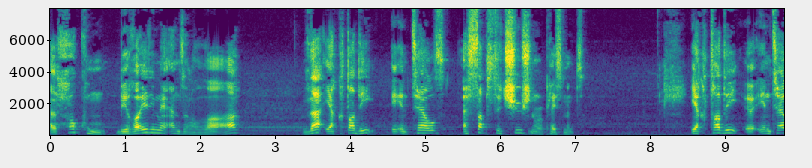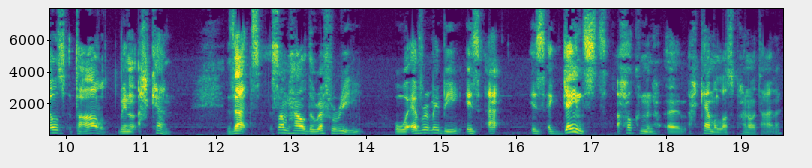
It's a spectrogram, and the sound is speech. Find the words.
الحكم بغير ما أنزل الله that يقتضي it entails a substitution replacement يقتضي uh, entails تعارض بين الأحكام that somehow the referee or whatever it may be is at, is against a hukm and uh, ahkam Allah subhanahu wa ta'ala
